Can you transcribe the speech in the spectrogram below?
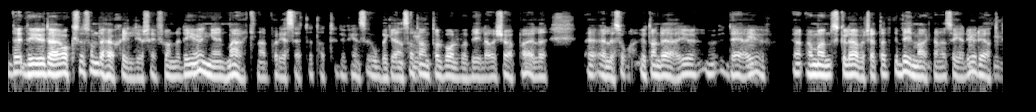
det, det, är ju där också som det här skiljer sig från. Det är ju ingen marknad på det sättet att det finns obegränsat antal Volvobilar att köpa eller, eller så. Utan det är ju, det är ju om man skulle översätta det till bilmarknaden så är det ju det att mm.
